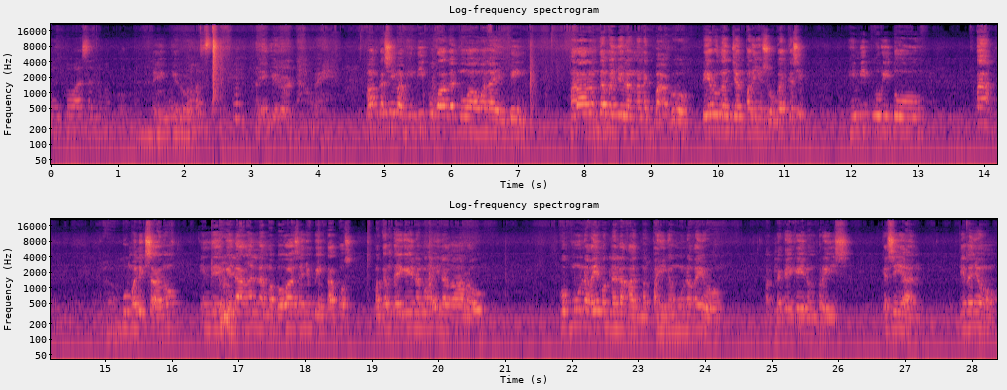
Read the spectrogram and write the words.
Nagbawasan naman po. Thank you, Lord. Thank you, Lord. Okay. Ma'am, kasi ma'am, hindi po kagad mawawala yung pain. Mararamdaman nyo lang na nagbago. Pero nandyan pa rin yung sugat kasi hindi po rito pa bumalik sa ano. Hindi, kailangan lang mabawasan yung pain. Tapos, magantay kayo ng mga ilang araw. Huwag muna kayo maglalakad, magpahinga muna kayo. Maglagay kayo ng brace. Kasi yan, kita nyo,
